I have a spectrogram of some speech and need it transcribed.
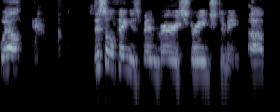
Well, this whole thing has been very strange to me. Uh,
